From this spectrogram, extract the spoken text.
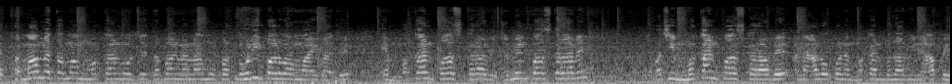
કે તમામે તમામ મકાનો જે દબાણના નામ ઉપર તોડી પાડવામાં આવ્યા છે, એ મકાન પાસ કરાવે, જમીન પાસ કરાવે, પછી મકાન પાસ કરાવે અને આ લોકોને મકાન બનાવીને આપે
